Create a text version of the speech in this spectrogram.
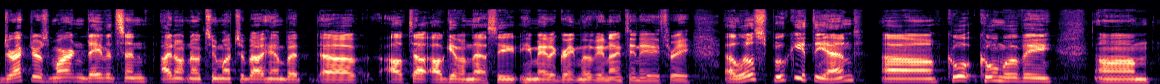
director's Martin Davidson. I don't know too much about him, but uh, I'll tell. I'll give him this. He he made a great movie in 1983. A little spooky at the end. Uh, cool cool movie. Um,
